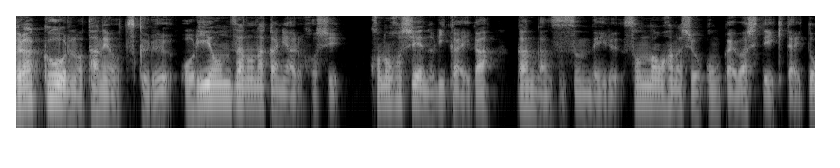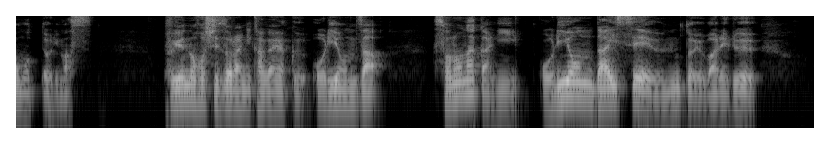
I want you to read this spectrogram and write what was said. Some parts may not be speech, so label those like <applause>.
ブラックホールの種を作るオリオン座の中にある星、この星への理解がガンガン進んでいる、そんなお話を今回はしていきたいと思っております。冬の星空に輝くオリオン座、その中にオリオン大星雲と呼ばれる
